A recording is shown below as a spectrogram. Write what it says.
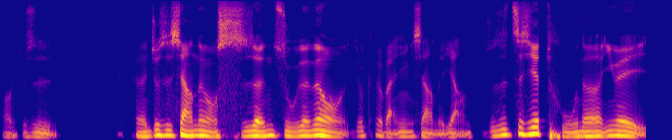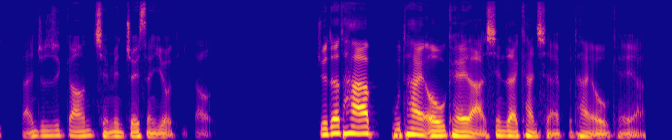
哦，就是可能就是像那种食人族的那种就刻板印象的样子。就是这些图呢，因为反正就是刚刚前面 Jason 也有提到，觉得他不太 OK 啦，现在看起来不太 OK 啊，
